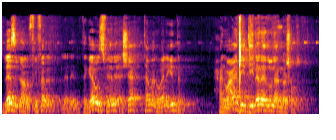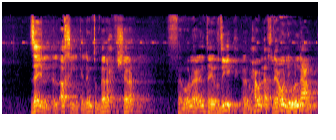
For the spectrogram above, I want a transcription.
لازم نعرف في فرق لأن التجاوز في هذه الأشياء ثمنه غالي جدا. هنعادي ديننا دون أن نشعر. زي الأخ اللي كلمته امبارح في الشارع فبقول له يعني أنت يرضيك. أنا بحاول أقنعه يقول نعم.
